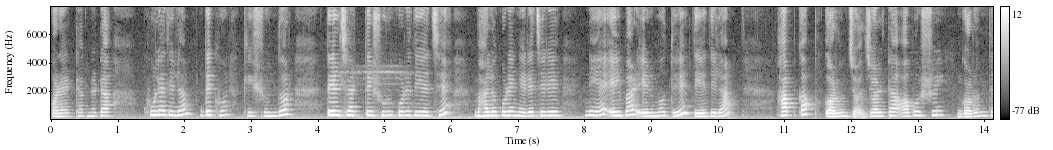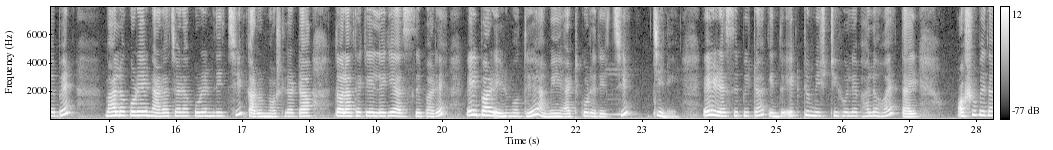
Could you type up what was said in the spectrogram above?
কড়াইয়ের ঢাকনাটা খুলে দিলাম। দেখুন কি সুন্দর তেল ছাড়তে শুরু করে দিয়েছে। ভালো করে নেড়ে চেড়ে নিয়ে এইবার এর মধ্যে দিয়ে দিলাম হাফ কাপ গরম জল। জলটা অবশ্যই গরম দেবেন। ভালো করে নাড়াচাড়া করে দিচ্ছি, কারণ মশলাটা তলা থেকে লেগে আসতে পারে। এইবার এর মধ্যে আমি অ্যাড করে দিচ্ছি চিনি। এই রেসিপিটা কিন্তু একটু মিষ্টি হলে ভালো হয়, তাই অসুবিধা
